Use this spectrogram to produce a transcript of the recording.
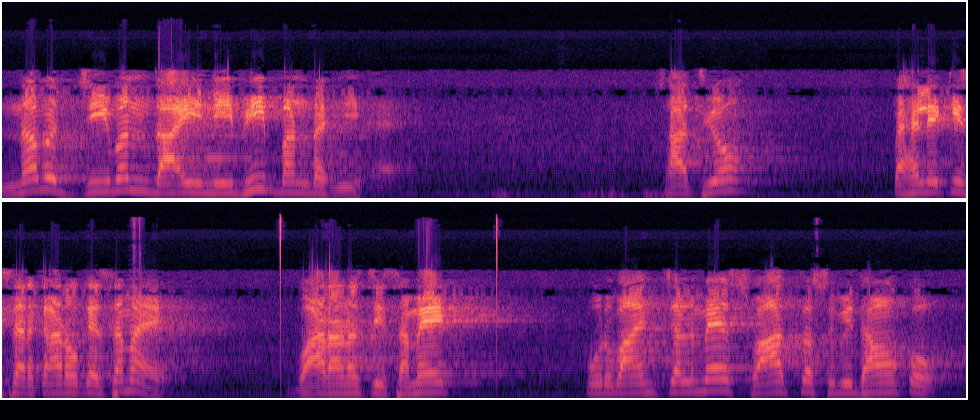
नव जीवनदायिनी भी बन रही है। साथियों, पहले की सरकारों के समय, वाराणसी समेत पूर्वांचल में स्वास्थ्य सुविधाओं को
